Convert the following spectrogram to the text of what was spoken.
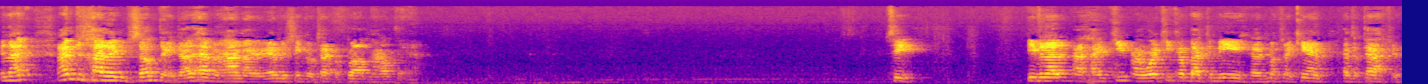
And I, I'm just highlighting some things. I haven't highlighted every single type of problem out there. See, even I, I keep want to keep coming back to me as much as I can as a pastor.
